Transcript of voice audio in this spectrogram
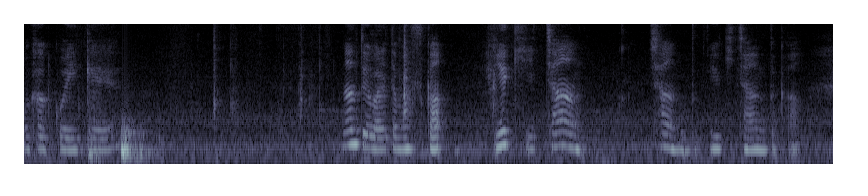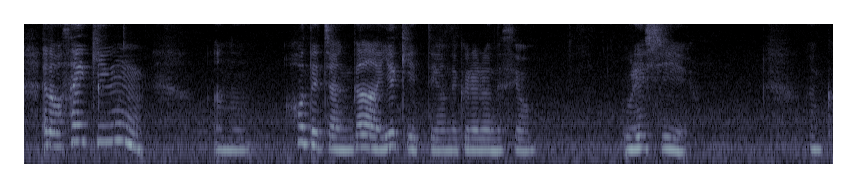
もかっこいい系。なんて言われてますか？ゆきちゃん。ちゃんとゆきちゃんとか。えでも最近あのほてちゃんがゆきって呼んでくれるんですよ。嬉しい。なんか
